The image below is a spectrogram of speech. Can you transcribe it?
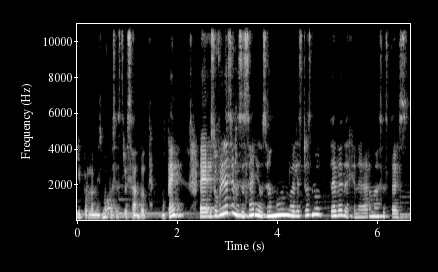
y por lo mismo, pues estresándote, ¿ok? Eh, sufrir es innecesario, o sea, no, no, el estrés no debe de generar más estrés,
